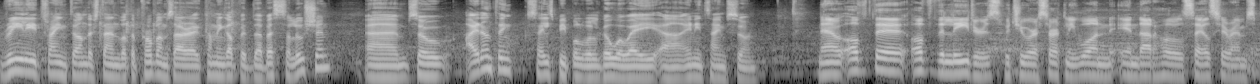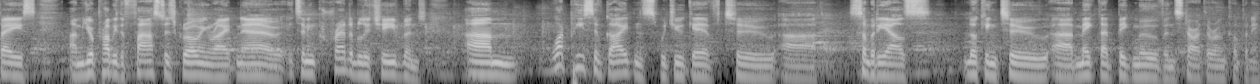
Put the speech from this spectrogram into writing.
really trying to understand what the problems are coming up with the best solution. Um, so I don't think salespeople will go away uh, anytime soon. Now, of the of the leaders, which you are certainly one in that whole sales CRM space, um, you're probably the fastest growing right now. It's an incredible achievement. Um, what piece of guidance would you give to uh, somebody else looking to uh, make that big move and start their own company?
